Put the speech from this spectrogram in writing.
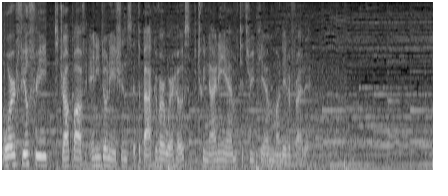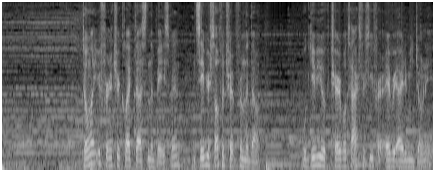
Or feel free to drop off any donations at the back of our warehouse between 9 a.m. to 3 p.m. Monday to Friday. Don't let your furniture collect dust in the basement and save yourself a trip from the dump. We'll give you a charitable tax receipt for every item you donate.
